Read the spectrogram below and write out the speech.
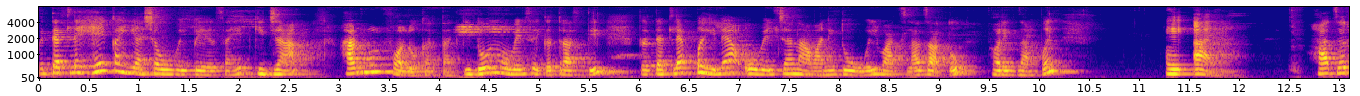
पण त्यातले हे काही अशा ओवेल पेयर्स आहेत की ज्या हा रूल फॉलो करतात की दोन ओवेल्स एकत्र असतील तर त्यातल्या पहिल्या ओवेलच्या नावाने तो ओवेल वाचला जातो. फॉर एक्झाम्पल ए आय हा जर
